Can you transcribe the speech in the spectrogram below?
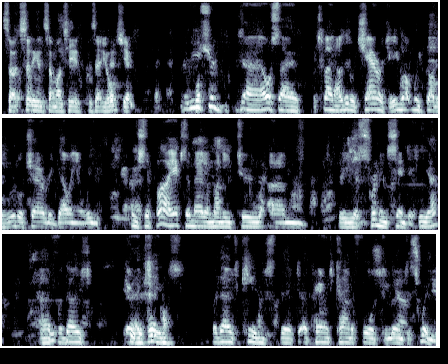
So it's sitting in someone's head. Is that yours? That's, yeah, You should uh, also explain our little charity. What we've got is a little charity going, and we we supply X amount of money to um, the uh, swimming centre here uh, for those uh, the share comp. kids, for those kids that uh, parents can't afford to learn to swim.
